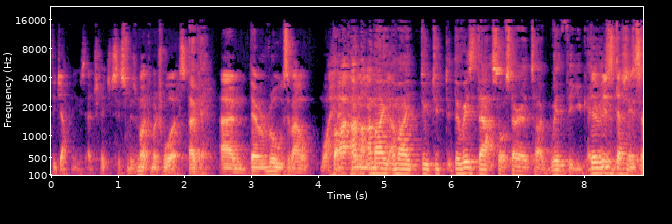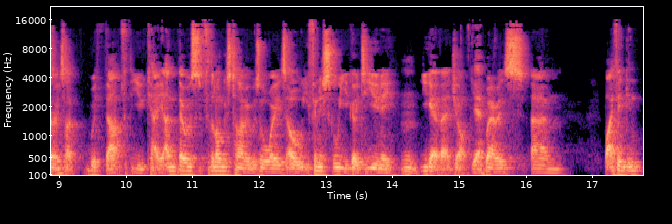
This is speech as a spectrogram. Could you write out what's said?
the Japanese education system is much, much worse. Okay. Um, there are rules about what But I, am, am I? Am I? Do, do, there is that sort of stereotype with the UK. There is definitely a stereotype with that for the UK, and there was for the longest time it was always, oh, you finish school, you go to uni, you get a better job. Yeah. Whereas, um, but I think in,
